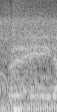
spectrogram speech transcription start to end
something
